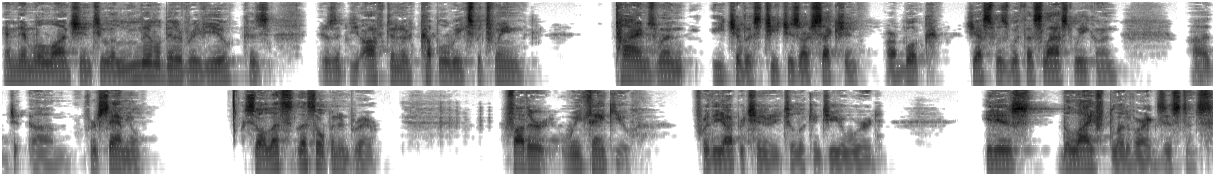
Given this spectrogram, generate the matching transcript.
and then we'll launch into a little bit of review because there's often a couple of weeks between times when each of us teaches our section, our book. Jess was with us last week on uh, um, First Samuel. So let's let's open in prayer. Father, we thank you for the opportunity to look into your word. It is the lifeblood of our existence.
